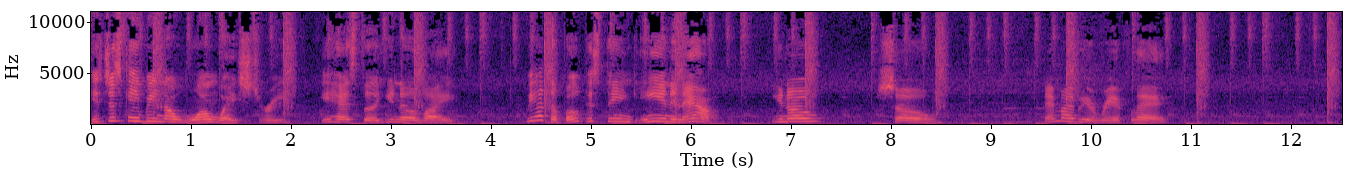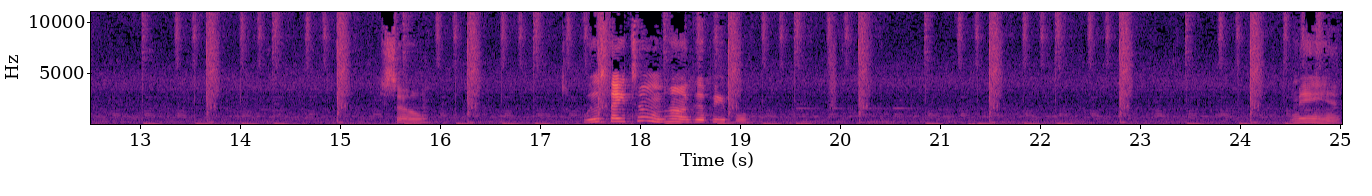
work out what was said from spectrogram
It just can't be no one way street. It has to, you know, like we have to vote this thing in and out, you know? So that might be a red flag. So we'll stay tuned, huh, good people? Man.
